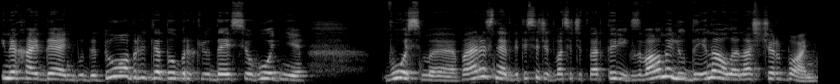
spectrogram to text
І нехай день буде добрий для добрих людей. Сьогодні 8 вересня 2024 рік. З вами людина Олена Щербань.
